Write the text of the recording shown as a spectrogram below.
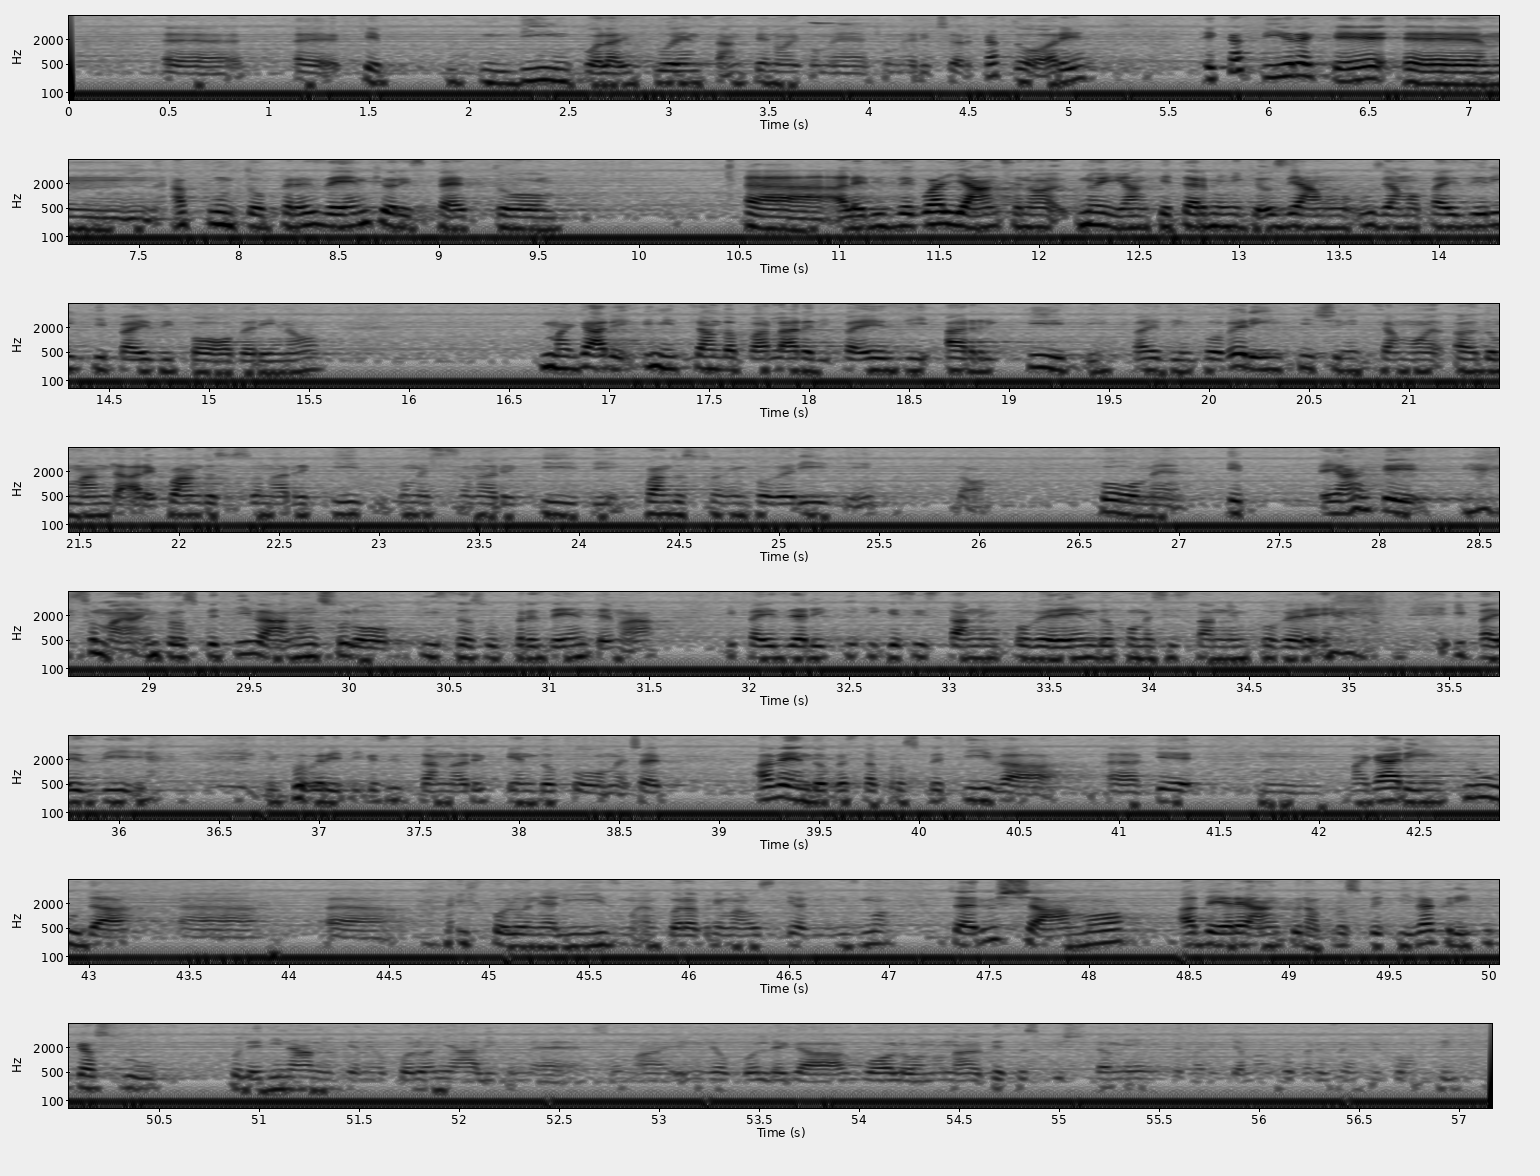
eh, eh, che vincola, influenza anche noi come, come ricercatori e capire che ehm, appunto per esempio rispetto eh, alle diseguaglianze, no? noi anche i termini che usiamo, usiamo paesi ricchi, paesi poveri, no? magari iniziando a parlare di paesi arricchiti, paesi impoveriti, ci iniziamo a domandare quando si sono arricchiti, come si sono arricchiti, quando si sono impoveriti, no, come, e, e anche insomma in non solo fissa sul presente, ma i paesi arricchiti che si stanno impoverendo, come si stanno impoverendo, i paesi impoveriti che si stanno arricchendo come, cioè avendo questa prospettiva eh, che mh, magari includa eh, eh, il colonialismo e ancora prima lo schiavismo, cioè riusciamo ad avere anche una prospettiva critica su quelle dinamiche neocoloniali, come insomma, il mio collega Guolo non ha detto esplicitamente, ma richiamando per esempio i conflitti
